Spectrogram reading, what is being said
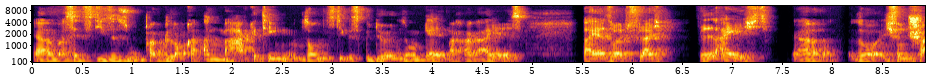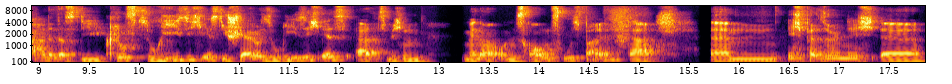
ja, was jetzt diese super Glocke an Marketing und sonstiges Gedönse und Geldmacherei ist, daher sollte vielleicht, vielleicht ja, so, ich finde schade, dass die Kluft so riesig ist, die Schere so riesig ist, ja, zwischen Männer- und Frauenfußball. Ja. Ähm, ich persönlich äh,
